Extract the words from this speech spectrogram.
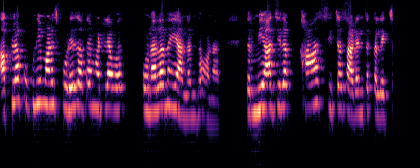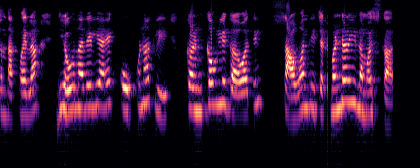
आपला कोकणी माणूस पुढे जातोय म्हटल्यावर कोणाला नाही आनंद होणार. तर मी आज हिला खास हिच्या साड्यांचं कलेक्शन दाखवायला घेऊन आलेली आहे. कोकणातली कणकवली गावातील सावंत हिच्या मंडळी नमस्कार.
